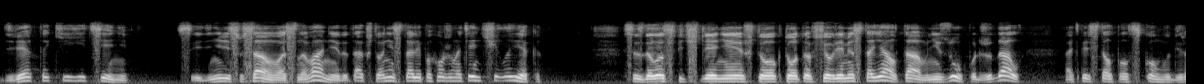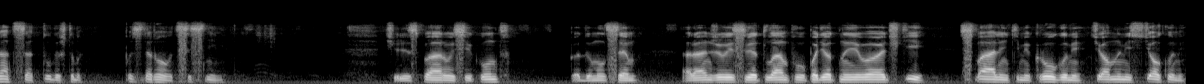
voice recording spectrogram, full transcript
две такие тени соединились у самого основания, да так, что они стали похожи на тень человека. Создалось впечатление, что кто-то все время стоял там, внизу, поджидал, а теперь стал ползком выбираться оттуда, чтобы поздороваться с ними. Через пару секунд, — подумал Сэм, — оранжевый свет лампы упадет на его очки с маленькими круглыми темными стеклами,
